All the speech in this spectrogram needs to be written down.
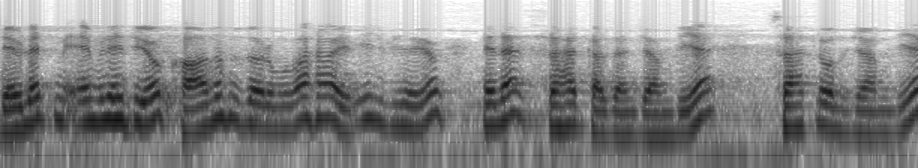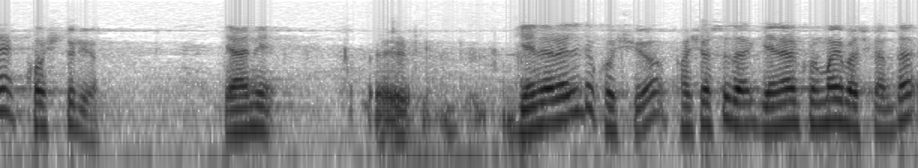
Devlet mi emrediyor? Kanun zoru mu var? Hayır hiçbir şey yok. Neden? Sıhhat kazanacağım diye, sıhhatli olacağım diye koşturuyor. Yani generali de koşuyor, paşası da, genelkurmay başkanı da,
